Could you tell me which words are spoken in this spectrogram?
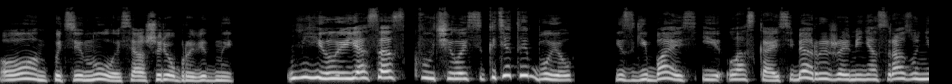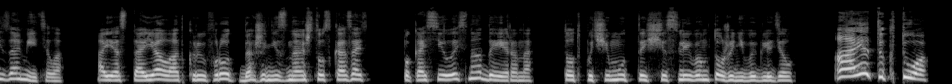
Он потянулась, аж ребра видны. «Милый, я соскучилась. Где ты был?» Изгибаясь и лаская себя, рыжая меня сразу не заметила. А я стояла, открыв рот, даже не зная, что сказать. Покосилась на Дейрона. Тот почему-то счастливым тоже не выглядел. «А это кто?»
